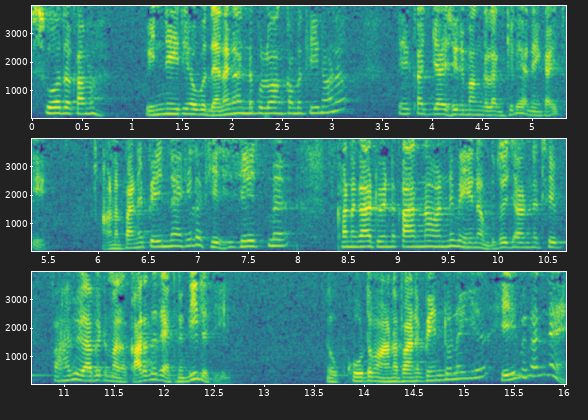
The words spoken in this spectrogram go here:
සුවදකම ඉන්නේ ඉරියව්ව දැනගන්න පුළුවන්කම තියෙනවනම් ඒකත් ජයසිරි මංගලම් කියලා අනේකයි තියෙන්නේ. ආනපනෙ පේන්නේ නැහැ කියලා කිසිසේත්ම කනගාටු වෙන්න කාරණාවක් නෙමෙයි. එහෙනම් බුදු ජානකේ පහළ අපිට මල කරදරයක් නෙදීලා තියෙන්නේ. මේ ඔක්කොටම ආනපනෙ පේන්න ඕනේ කියලා එහෙම ගන්නෑ.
